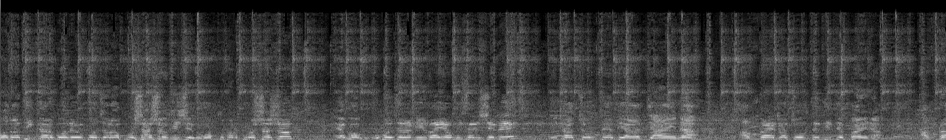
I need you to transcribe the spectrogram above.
পদাধিকার বলে উপজেলা প্রশাসক হিসেবে, বর্তমান প্রশাসক এবং উপজেলা নির্বাহী অফিসার হিসেবে এটা চলতে দেওয়া যায় না। আমরা এটা চলতে দিতে পারি না। আমরা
